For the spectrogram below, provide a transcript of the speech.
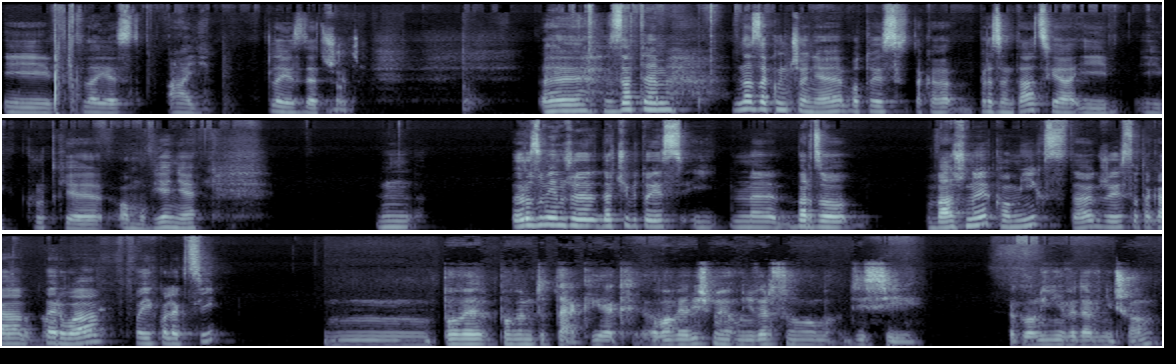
i w tle jest, aj, w tle jest Deadshot. E, Zatem na zakończenie, bo to jest taka prezentacja i, i krótkie omówienie. mm, Rozumiem, że dla Ciebie to jest bardzo ważny komiks, tak? Że jest to taka perła w Twojej kolekcji? Mm, Powiem, powiem to tak, jak omawialiśmy uniwersum DC, taką linię wydawniczą,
